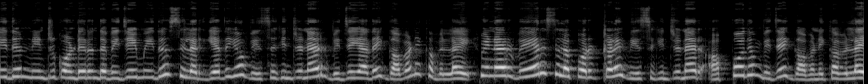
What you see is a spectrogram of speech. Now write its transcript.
மீது நின்று கொண்டிருந்த விஜய் மீது சிலர் எதையோ வீசுகின்றனர் விஜய் அதை கவனிக்கவில்லை பின்னர் வேறு சில பொருட்களை வீசுகின்றனர் அப்போதும் விஜய் கவனிக்கவில்லை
